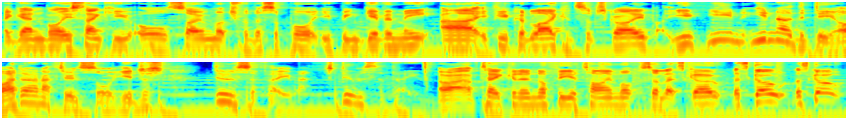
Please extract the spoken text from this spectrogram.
Again, boys, thank you all so much for the support you've been giving me. Uh, if you could like and subscribe, you, you you know the deal. I don't have to insult you. Just do us a favor. Just do us a favor. All right, I've taken enough of your time up, so let's go. Let's go. Let's go.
